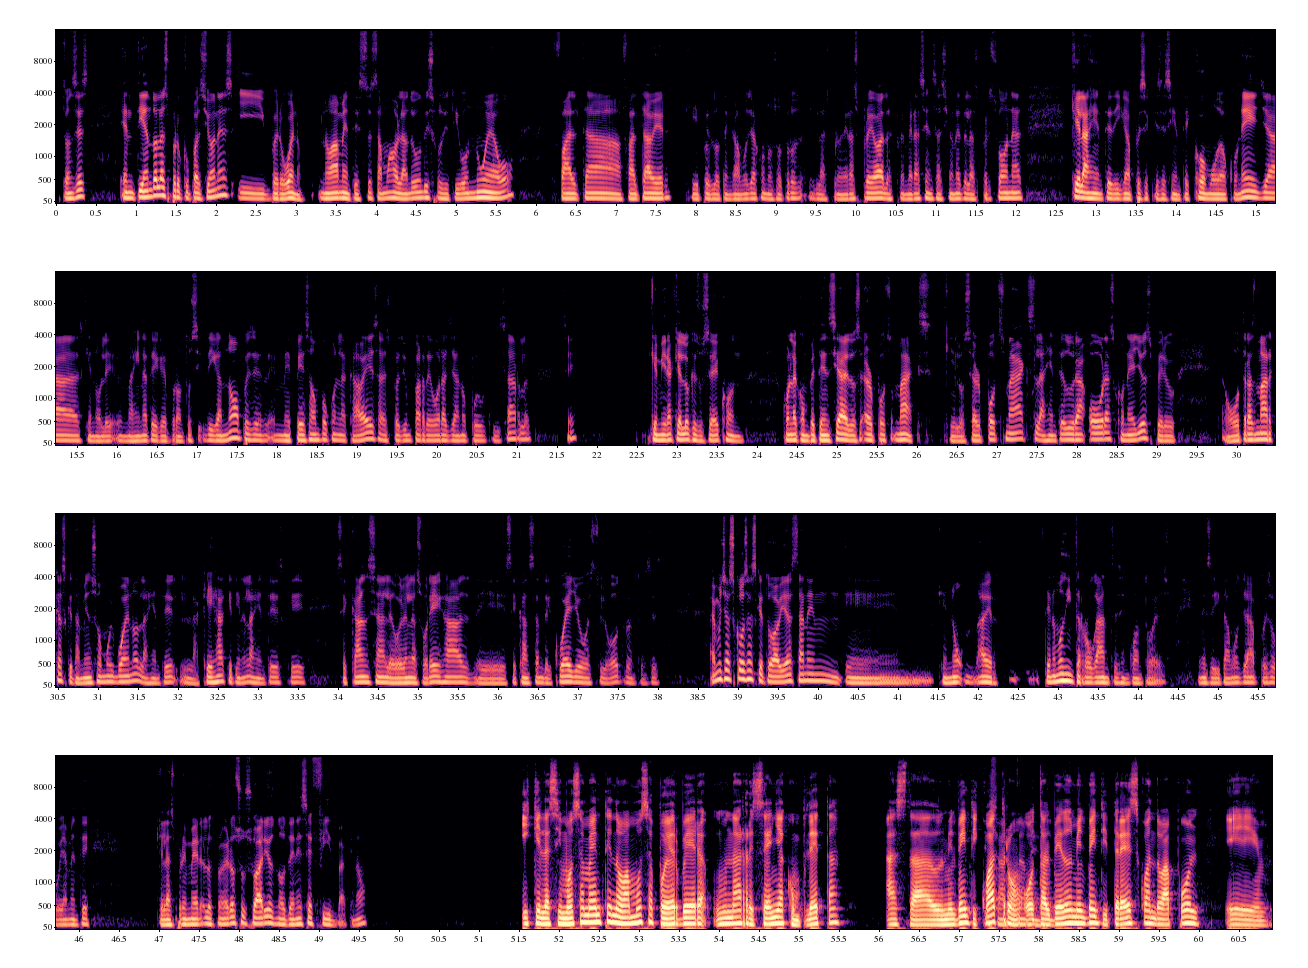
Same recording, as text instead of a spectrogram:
Entonces, entiendo las preocupaciones y, pero bueno, nuevamente, esto estamos hablando de un dispositivo nuevo, falta, falta ver que pues lo tengamos ya con nosotros y las primeras pruebas, las primeras sensaciones de las personas, que la gente diga pues que se siente cómodo con ellas, que no le, imagínate que de pronto digan, no, pues eh, me pesa un poco en la cabeza, después de un par de horas ya no puedo utilizarlas, ¿sí? que mira qué es lo que sucede con, con la competencia de los AirPods Max, que los AirPods Max la gente dura horas con ellos, pero otras marcas que también son muy buenos, la gente, la queja que tiene la gente es que se cansan, le duelen las orejas, eh, se cansan del cuello, esto y lo otro. Entonces, hay muchas cosas que todavía están en, que no, a ver, tenemos interrogantes en cuanto a eso y necesitamos ya, pues obviamente, que las los primeros usuarios nos den ese feedback, ¿no? Y que lastimosamente no vamos a poder ver una reseña completa hasta 2024 o tal vez 2023 cuando Apple eh,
